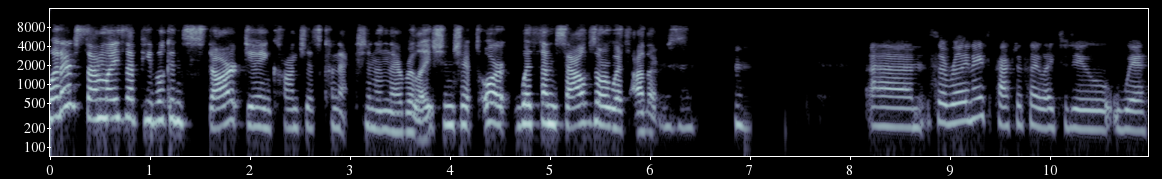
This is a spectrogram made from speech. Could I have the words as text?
what are some ways that people can start doing conscious connection in their relationships or with themselves or with others Mhm. Um, so a really nice practice I like to do with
